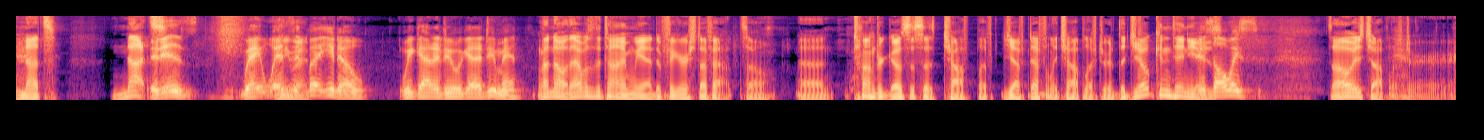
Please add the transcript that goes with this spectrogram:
that nuts? Nuts. It is. Wait, Anyway. but you know, we got to do what we got to do, man. Well, no, that was the time we had to figure stuff out. So, uh, Tondragosa says choplift. Jeff definitely choplifter. The joke continues. It's always It's always choplifter.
